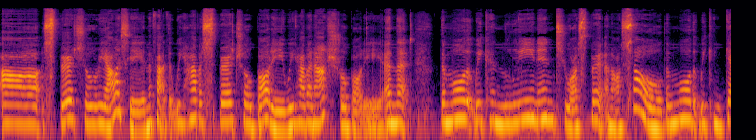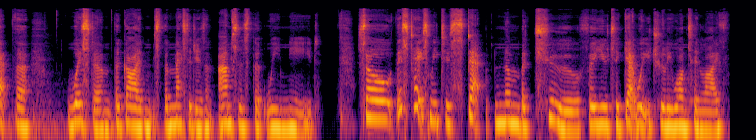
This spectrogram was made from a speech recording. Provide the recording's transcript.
our spiritual reality and the fact that we have a spiritual body, we have an astral body, and that the more that we can lean into our spirit and our soul, the more that we can get the wisdom, the guidance, the messages and answers that we need. So this takes me to step number two for you to get what you truly want in life.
